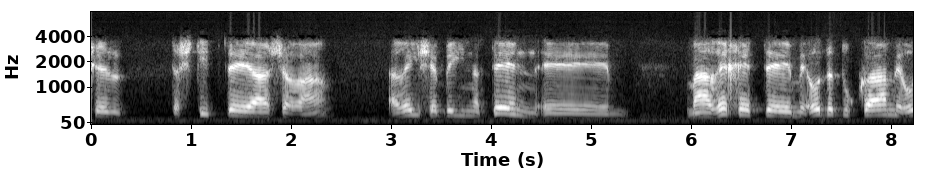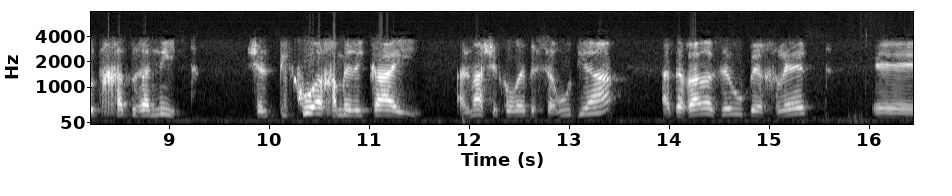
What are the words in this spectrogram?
של תשתית אה, העשרה, הרי שבהינתן אה, מערכת מאוד אדוקה, מאוד חדרנית של פיקוח אמריקאי על מה שקורה בסעודיה, הדבר הזה הוא בהחלט אה,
